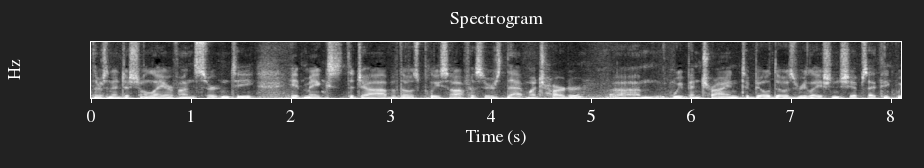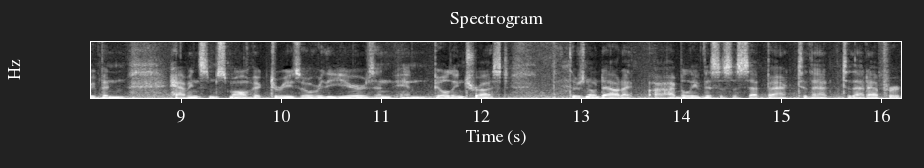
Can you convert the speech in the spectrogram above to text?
there's an additional layer of uncertainty. It makes the job of those police officers that much harder. Um, We've been trying to build those relationships. I think we've been having some small victories over the years and, and building trust. There's no doubt, I, I believe this is a setback to that, to that effort,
